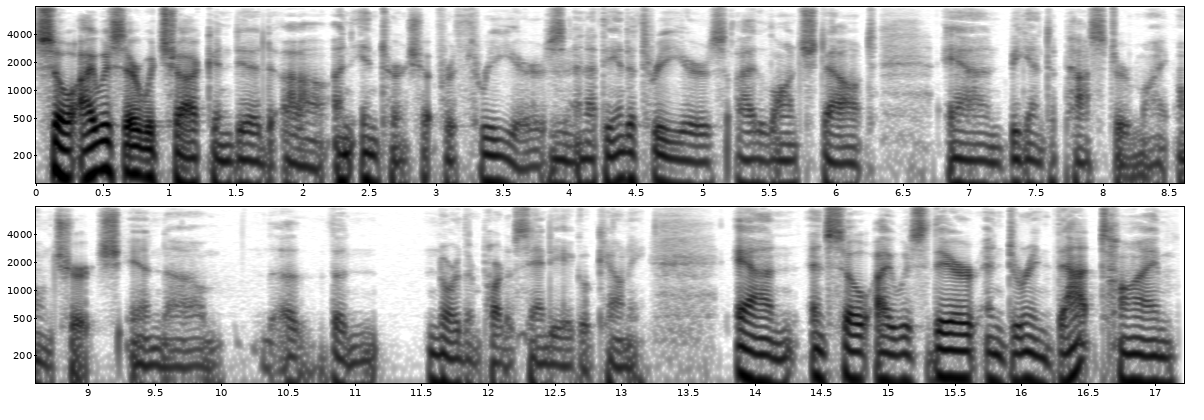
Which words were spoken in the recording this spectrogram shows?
So I was there with Chuck and did uh, an internship for three years. Mm. And at the end of three years, I launched out and began to pastor my own church in um, uh, the northern part of San Diego County. And and so I was there, and during that time,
